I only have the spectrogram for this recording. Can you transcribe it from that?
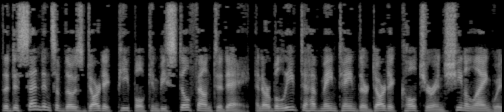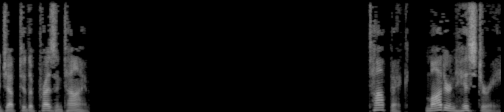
The descendants of those Dardic people can be still found today, and are believed to have maintained their Dardic culture and Shina language up to the present time. Modern history.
